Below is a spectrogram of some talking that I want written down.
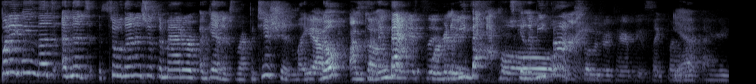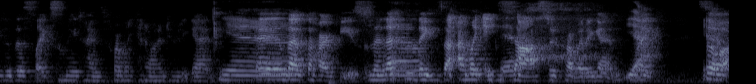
But I mean, that's and that's so. Then it's just a matter of again, it's repetition. Like, Yeah. nope, I'm So coming like back. We're gonna be back. It's gonna be fine. Exposure therapy. It's like, but Yeah. Like, I already did this like so many times before. I'm like, I don't want to do it again. Yeah. And that's the hard piece. And then that's Yeah. the exa- I'm like exhausted from it again. Yeah. Like, so Yeah.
